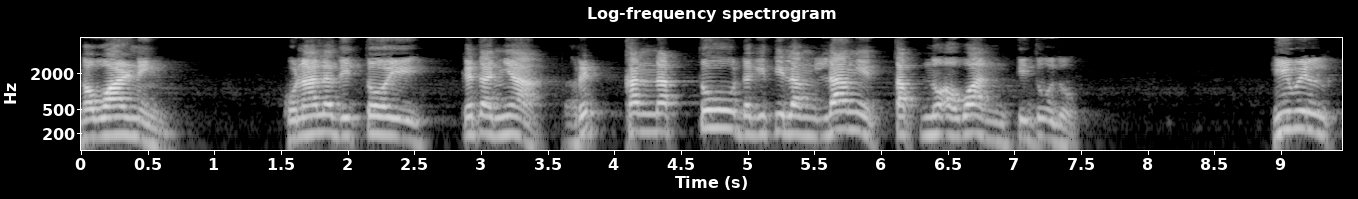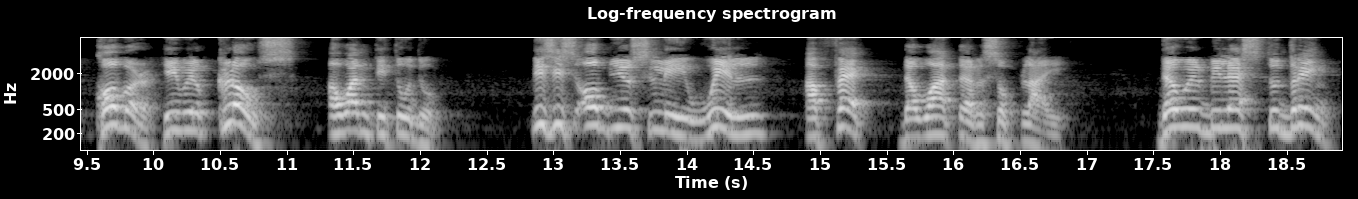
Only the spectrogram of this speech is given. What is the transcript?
nga warning. Kunana ditoy kita niya, rip kanat to dagiti lang langit tapno awan titudo. He will cover, he will close awan titudo. This is obviously will affect the water supply. There will be less to drink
